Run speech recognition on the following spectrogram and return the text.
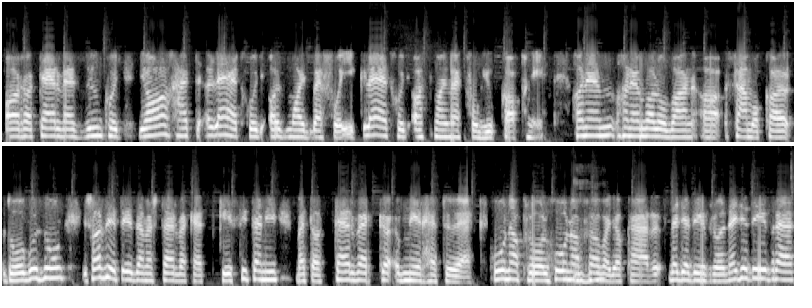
arra tervezzünk, hogy ja, hát lehet, hogy az majd befolyik, lehet, hogy azt majd meg fogjuk kapni, hanem, hanem valóban a számokkal dolgozunk, és azért érdemes terveket készíteni, mert a tervek mérhetőek. Hónapról hónapra, uh-huh. vagy akár negyedévről negyedévre,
